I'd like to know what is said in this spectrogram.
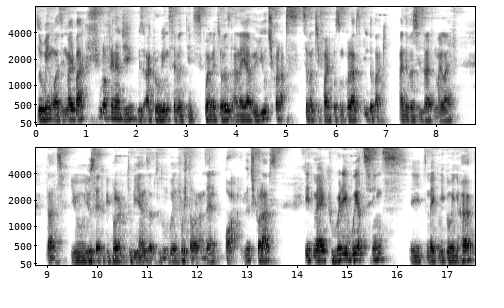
the wing was in my back, full of energy with acro wing, 17 square meters, and I have a huge collapse, 75% collapse in the back. I never see that in my life. That you you say to people to be hands up, to don't go in full stall, and then wow, huge collapse. It make really weird things. It make me going up.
